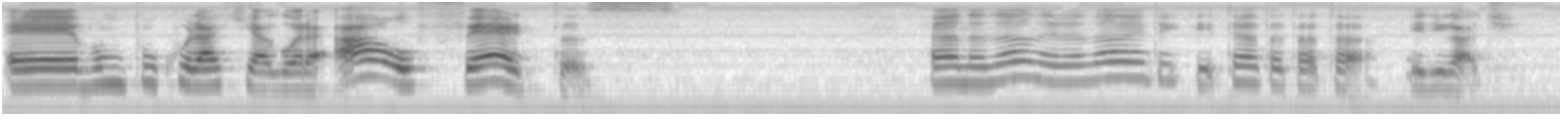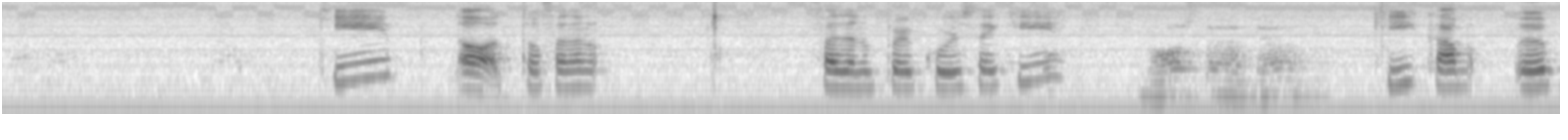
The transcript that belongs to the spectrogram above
É, vamos procurar aqui agora a ofertas. Ah, tá, tá, tá, tá. Edgate. Aqui. Ó, tô fazendo fazendo percurso aqui. Mostra na tela. Aqui, calma. Up.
